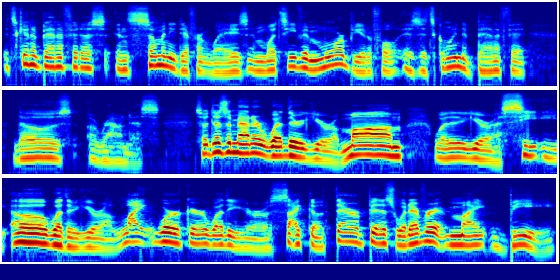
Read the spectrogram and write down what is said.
it's going to benefit us in so many different ways. And what's even more beautiful is it's going to benefit those around us. So it doesn't matter whether you're a mom, whether you're a CEO, whether you're a light worker, whether you're a psychotherapist, whatever it might be.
